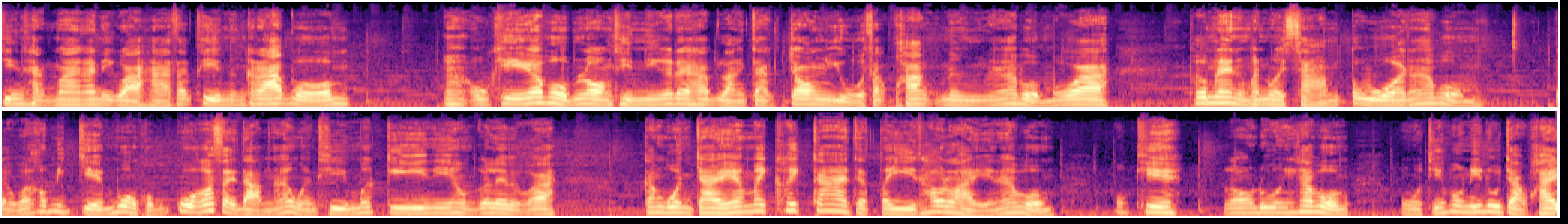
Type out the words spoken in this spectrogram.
ทีมถัดมากันดีกว่าหาสักทีมหนึ่งครับผมอะโอเคครับผมลองทีมนี้ก็ได้ครับ หลังจากจ้องอยู่สักพักหนึ่งนะครับผมเพราะว่าเพิ่มแรงหนึ่งพันหน่วย 3 ตัวนะครับผม แต่ว่าเขามีเกมม่วงผมกลัวเขาใส่ดาบนะเหมือนทีมเมื่อกี้นี้ผมก็เลยแบบว่า กังวลใจครับไม่ค่อยกล้าจะตีเท่าไหร่นะครับผม โอเค ลองดูกันครับผม โอ้ทีมพวกนี้ดูจากภาย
